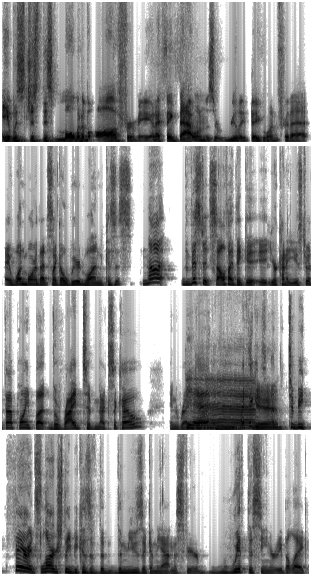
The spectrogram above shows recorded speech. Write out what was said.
it was just this moment of awe for me and I think that one was a really big one for that. Hey, one more that's like a weird one because it's not the Vista itself. I think it, it- you're kind of used to at that point, but the ride to Mexico in Red Dead. I think it's Yeah. uh, to be fair, it's largely because of the the music and the atmosphere with the scenery. But like,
